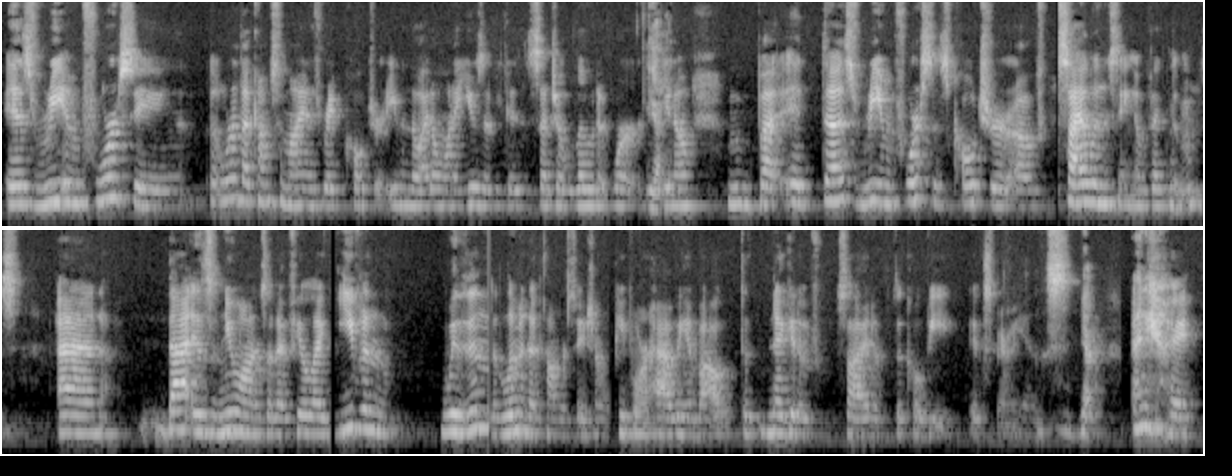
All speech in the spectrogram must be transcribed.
is reinforcing the word that comes to mind is rape culture even though i don't want to use it because it's such a loaded word Yeah. you know Mm, but it does reinforce this culture of silencing of victims and that is a nuance that i feel like even within the limited conversation people are having about the negative side of the Kobe experience. Yeah. Anyway,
